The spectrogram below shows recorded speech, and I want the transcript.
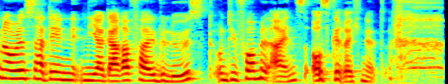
Norris hat den Niagara-Fall gelöst und die Formel 1 ausgerechnet.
